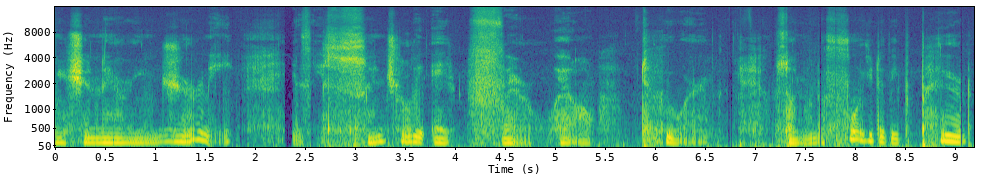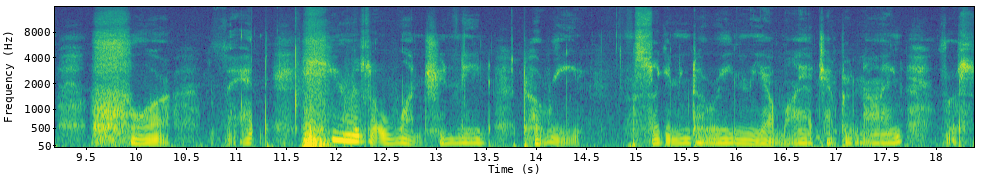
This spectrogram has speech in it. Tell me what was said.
missionary journey is essentially a farewell tour. So, in order for you to be prepared for that, here's what you need to read. So, you need to read Nehemiah chapter 9, verse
